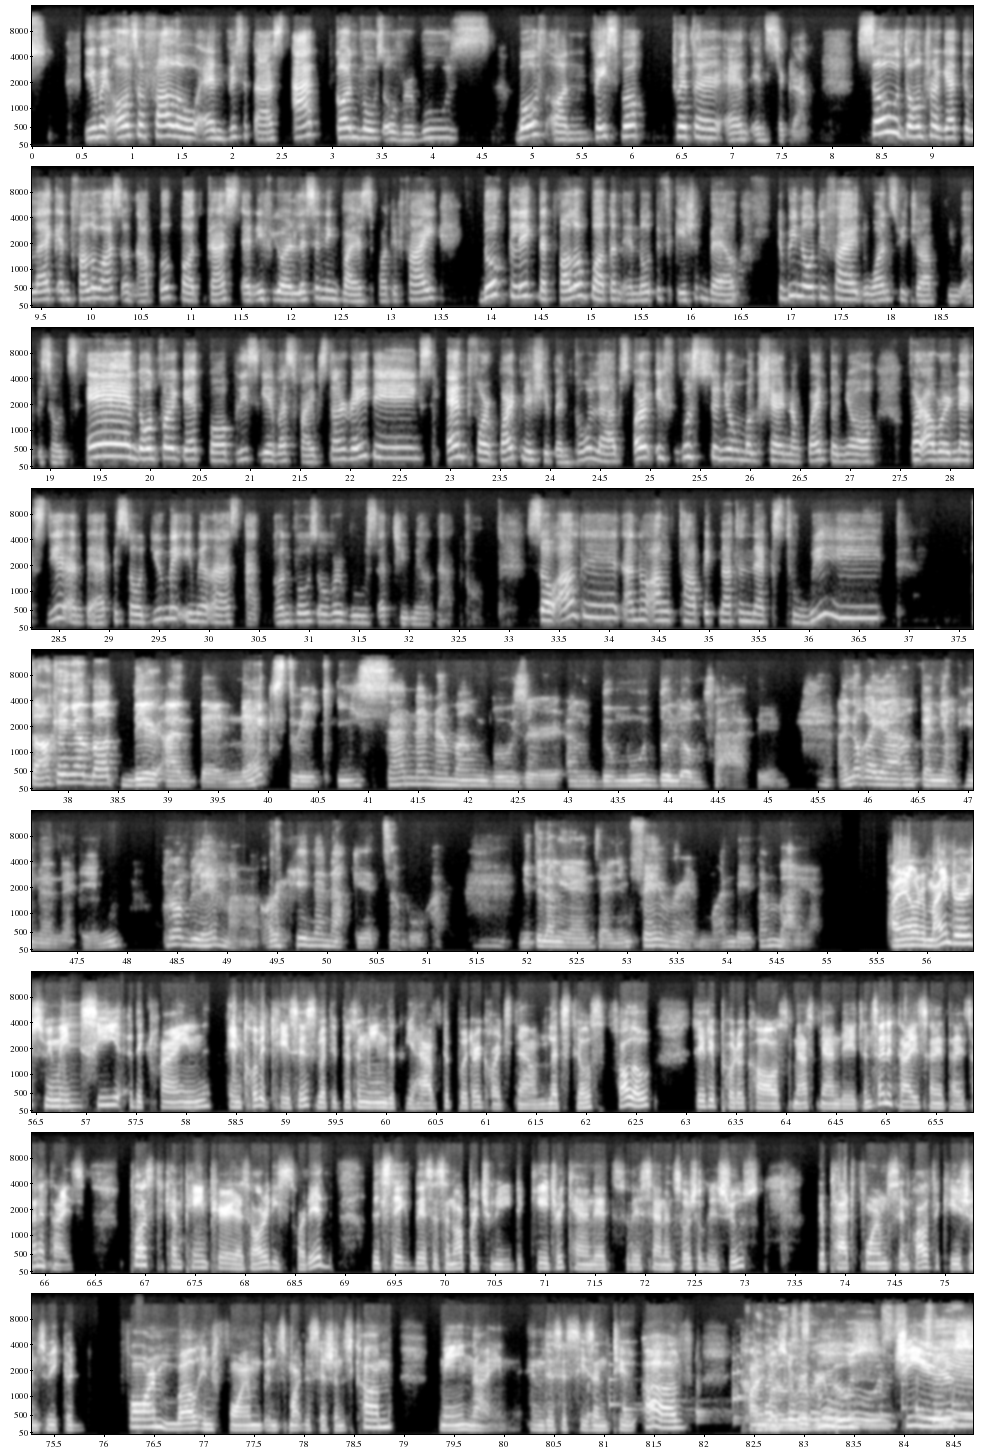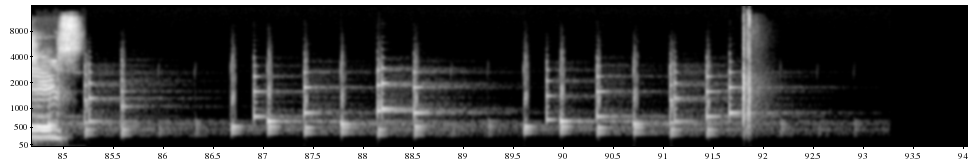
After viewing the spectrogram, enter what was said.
You may also follow and visit us at Convos Over Booze, both on Facebook, Twitter, and Instagram. So don't forget to like and follow us on Apple Podcasts. And if you are listening via Spotify, do click that follow button and notification bell to be notified once we drop new episodes. And don't forget po, please give us 5-star ratings. And for partnership and collabs, or if gusto nyong mag-share ng kwento nyo for our next Dear Ante episode, you may email us at convosoverbooze at gmail.com. So Alden, ano ang topic natin next week? Talking about Dear Ante, next week, isa na namang boozer ang dumudulong sa atin. Ano kaya ang kanyang hinanaing problema or hinanakit sa buhay? Dito lang yan sa inyong favorite Monday Tambayan. Final reminders, we may see a decline in COVID cases, but it doesn't mean that we have to put our guards down. Let's still follow safety protocols, mask mandates, and sanitize, sanitize, sanitize. Plus, the campaign period has already started. Let's take this as an opportunity to gauge our candidates so they stand on social issues, their platforms, and qualifications so we could form well-informed and smart decisions come May 9. And this is season two of Convos Over. Booze. Cheers. Cheers!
